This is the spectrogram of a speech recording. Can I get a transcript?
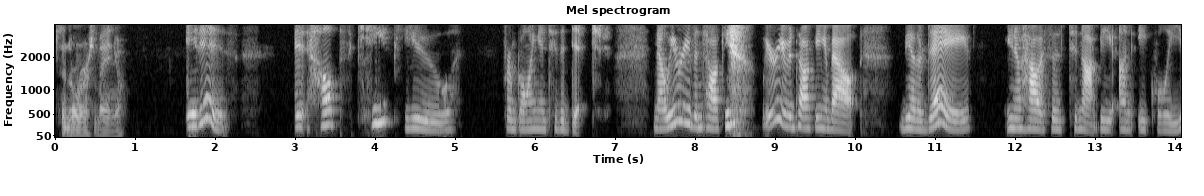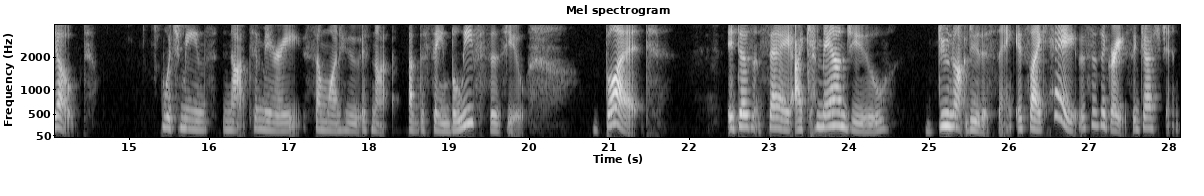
It's an owner's manual. It is. It helps keep you from going into the ditch. Now we were even talking we were even talking about the other day, you know how it says to not be unequally yoked, which means not to marry someone who is not of the same beliefs as you. But it doesn't say I command you do not do this thing. It's like, hey, this is a great suggestion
